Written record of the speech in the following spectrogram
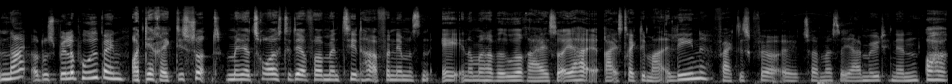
Nej, og du spiller på udebane. Og det er rigtig sundt. Men jeg tror også, det er derfor, at man tit har fornemmelsen af, når man har været ude at rejse. Og jeg har rejst rigtig meget alene, faktisk, før uh, Thomas og jeg mødte hinanden. Og har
